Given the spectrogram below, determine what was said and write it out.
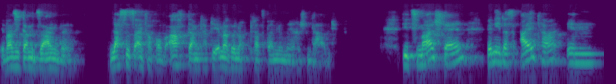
Was ich damit sagen will, lasst es einfach auf acht, damit habt ihr immer genug Platz beim numerischen Datentyp. Dezimalstellen, wenn ihr das Alter in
